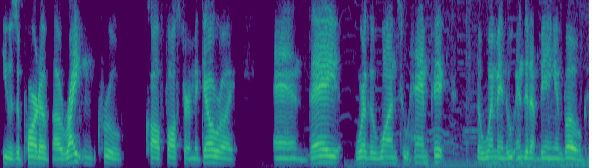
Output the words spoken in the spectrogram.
He was a part of a writing crew called Foster and McElroy and they were the ones who handpicked the women who ended up being En Vogue.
